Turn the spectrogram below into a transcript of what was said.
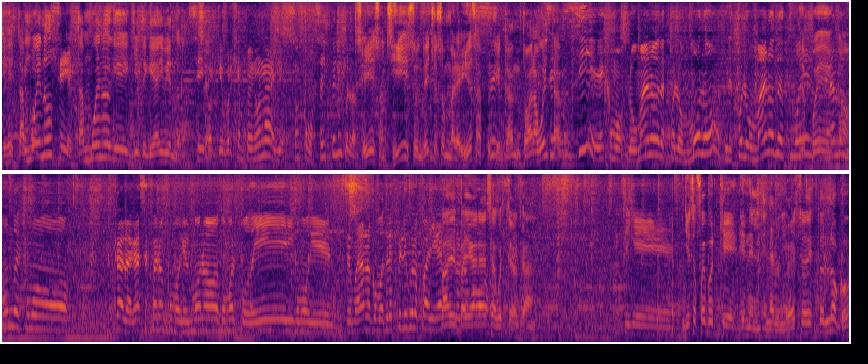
es tan bueno, sí. es tan bueno que, que te quedáis viéndola. Sí, porque por ejemplo en una son como seis películas. Sí, son, sí, son, de hecho son maravillosas porque dan toda la vuelta. sí, es como lo humano, después los monos, y después los humanos, después, Después, no. el mundo, es como. Claro, acá se fueron como que el mono tomó el poder y como que se demoraron como tres películas para llegar Para, llegar a esa cuestión. Así que. Y eso fue porque en el, en el universo de estos locos,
